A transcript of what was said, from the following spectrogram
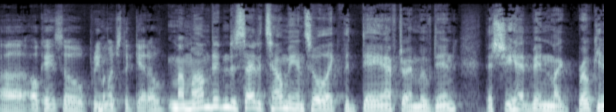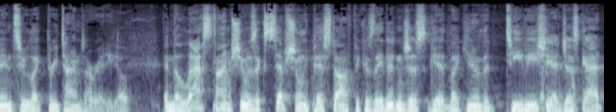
Uh, okay, so pretty much the ghetto. my mom didn't decide to tell me until like the day after I moved in that she had been like broken into like three times already. Yep. And the last time she was exceptionally pissed off because they didn't just get like, you know, the TV she had just got,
